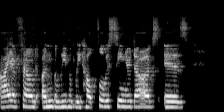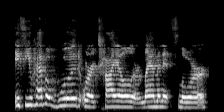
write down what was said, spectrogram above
I have found unbelievably helpful with senior dogs is if you have a wood or a tile or laminate floor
